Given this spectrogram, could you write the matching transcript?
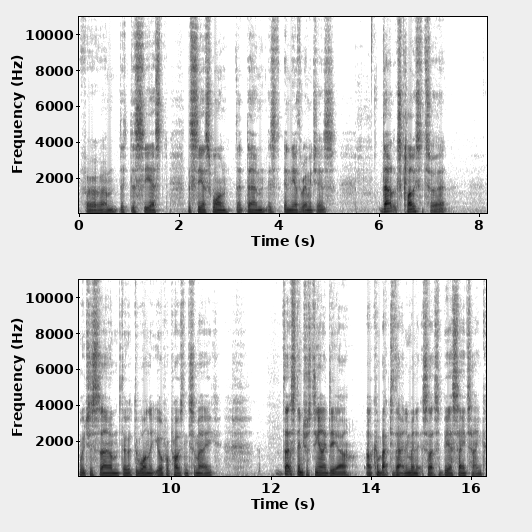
for um, the the CS the CS1 that um, is in the other images. That looks closer to it, which is um, the the one that you're proposing to make. That's an interesting idea. I'll come back to that in a minute. So that's a BSA tank.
